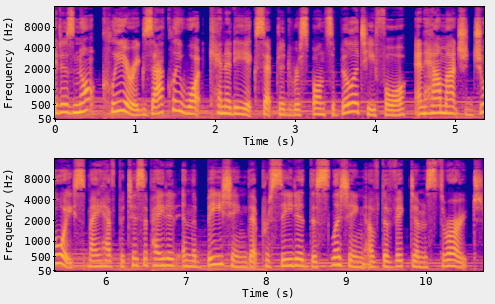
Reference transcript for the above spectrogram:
it is not clear exactly what Kennedy accepted responsibility for and how much Joyce may have participated in the beating that preceded the slitting of the victim's throat.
